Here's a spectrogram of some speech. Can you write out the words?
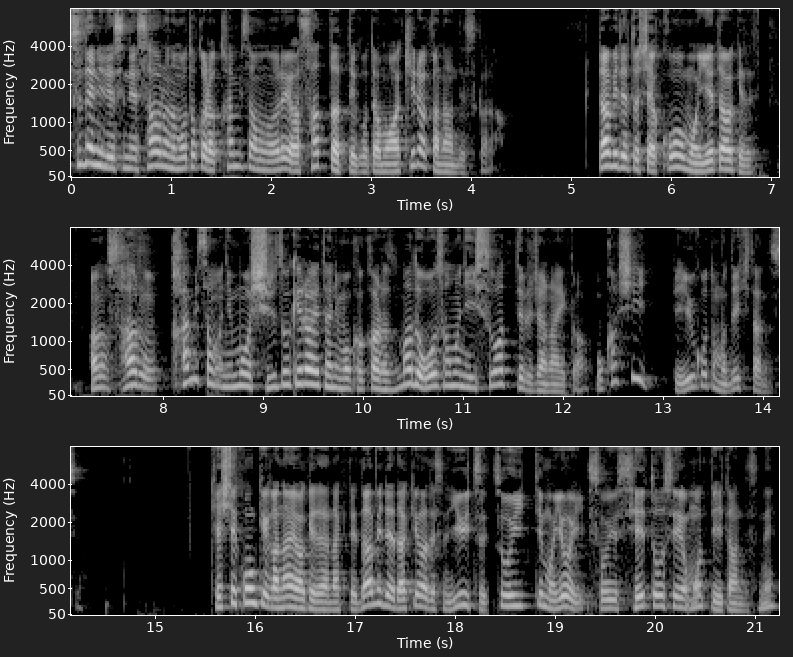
すでにですね、サウルの元から神様の霊は去ったっていうことはもう明らかなんですから。ダビデとしてはこうも言えたわけです。あのサウル、神様にもう退けられたにもかかわらず、まだ王様に居座ってるじゃないか。おかしいっていうこともできたんですよ。決して根拠がないわけではなくて、ダビデだけはですね、唯一そう言っても良い、そういう正当性を持っていたんですね。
